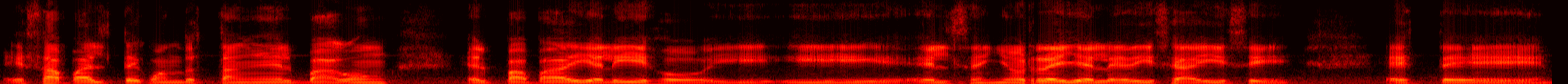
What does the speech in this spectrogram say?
esa parte cuando están en el vagón el papá y el hijo y, el señor Reyes le dice ahí sí este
